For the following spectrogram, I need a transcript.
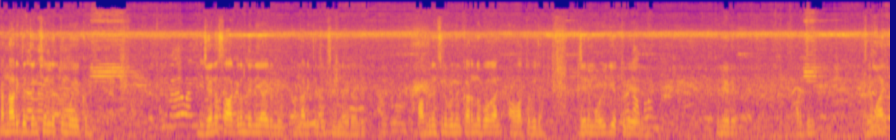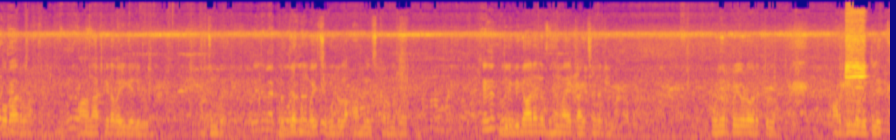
കണ്ണാടിക്കൽ ജംഗ്ഷനിൽ എത്തുമ്പോഴേക്കും ജനസാഗരം തന്നെയായിരുന്നു കണ്ണാടിക്കൽ ജംഗ്ഷനിൽ ഉണ്ടായിരുന്നത്. ആംബുലൻസിന് പോലും കടന്നു പോകാൻ ആവാത്ത വിധം ജനം ഒഴുകിയെത്തുകയായിരുന്നു. പിന്നീട് അർജുൻ സ്ഥിരമായി പോകാറുള്ള ആ നാട്ടിട വൈകലിലൂടെ അർജുന്റെ മൃതദേഹം വഹിച്ചുകൊണ്ടുള്ള ആംബുലൻസ് കടന്നുപോയപ്പോൾ ഇതൊരു വികാര നിർഭയമായ കാഴ്ചയായിരുന്നു. പൂനൂർപ്പുഴയുടെ ഓരത്തുള്ള അർജുന്റെ വീട്ടിലേക്ക്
